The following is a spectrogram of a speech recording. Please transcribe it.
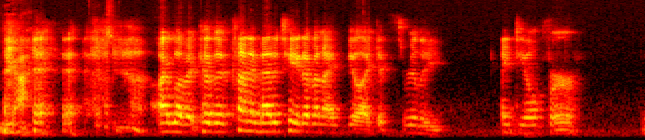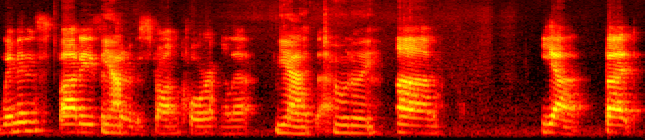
yeah, I love it because it's kind of meditative, and I feel like it's really ideal for women's bodies and Yeah. sort of a strong core and all that. yeah, love that. totally. Um, yeah, but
